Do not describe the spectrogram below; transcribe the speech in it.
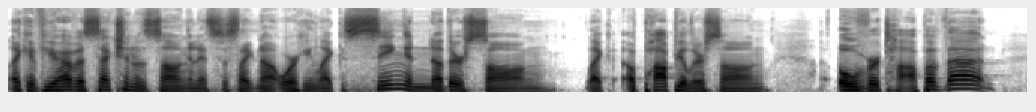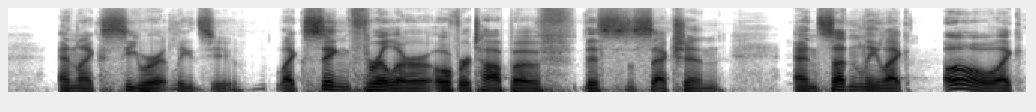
like if you have a section of the song and it's just like not working, like sing another song, like a popular song, over top of that, and like see where it leads you. Like sing Thriller over top of this section, and suddenly like oh like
